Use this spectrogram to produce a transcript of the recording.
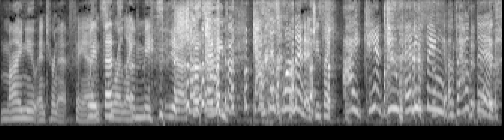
my new internet fans Wait, who are like, amazing. yeah, so Showtime, cast this woman. And she's like, I can't do anything about this.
